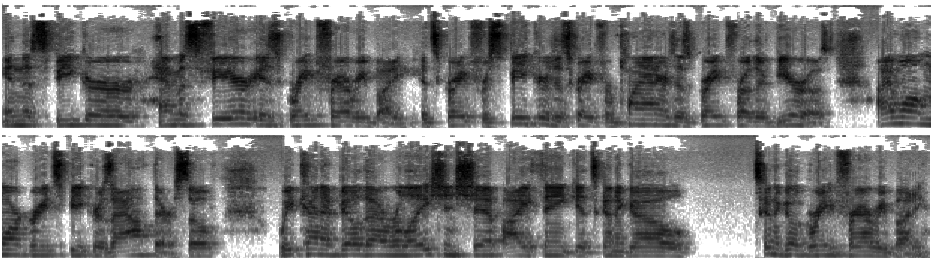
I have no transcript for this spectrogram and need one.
in the speaker hemisphere is great for everybody. It's great for speakers, it's great for planners, it's great for other bureaus. I want more great speakers out there. So we kind of build that relationship. I think it's going to go it's going to go great for everybody.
